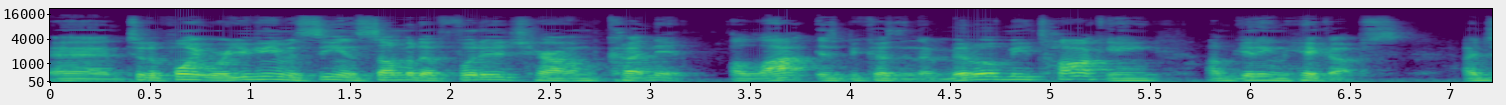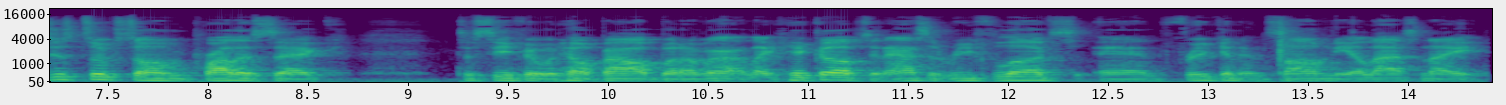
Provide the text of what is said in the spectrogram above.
And to the point where you can even see in some of the footage how I'm cutting it a lot is because in the middle of me talking, I'm getting hiccups. I just took some Prilosec to see if it would help out, but I've got like hiccups and acid reflux and freaking insomnia last night.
